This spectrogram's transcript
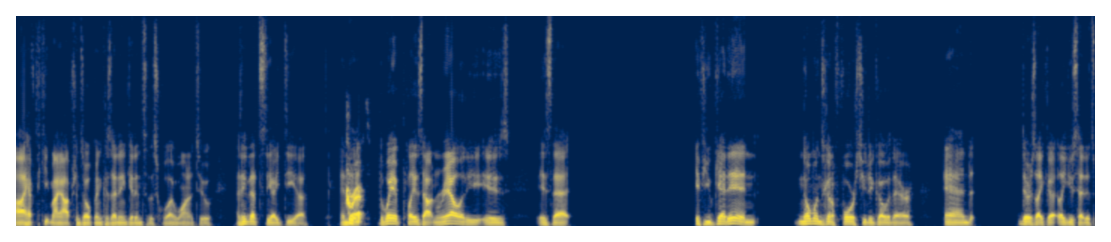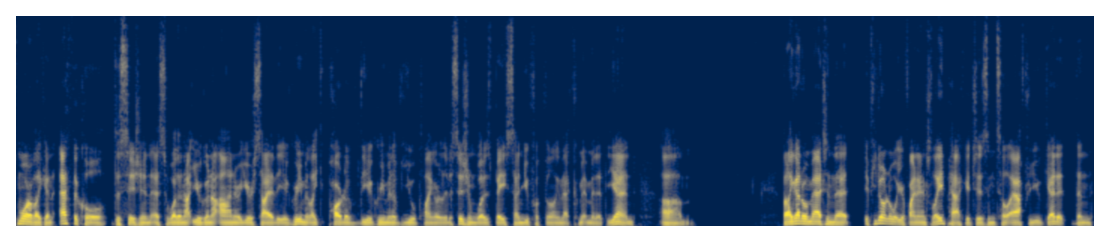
I have to keep my options open because I didn't get into the school I wanted to. I think that's the idea. And the- The, way it plays out in reality is is that if you get in, no one's going to force you to go there, and there's like a, like you said, it's more of like an ethical decision as to whether or not you're going to honor your side of the agreement. Like part of the agreement of you applying early decision was based on you fulfilling that commitment at the end. Um, but I got to imagine that if you don't know what your financial aid package is until after you get it, then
